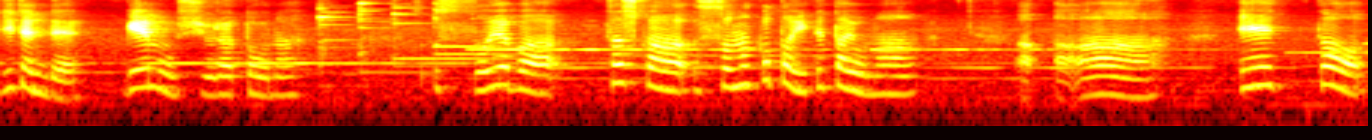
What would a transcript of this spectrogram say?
時点でゲーム終了とな。そそういえば、確かそのこと言ってたよな。あ、ああ。えー、っと、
